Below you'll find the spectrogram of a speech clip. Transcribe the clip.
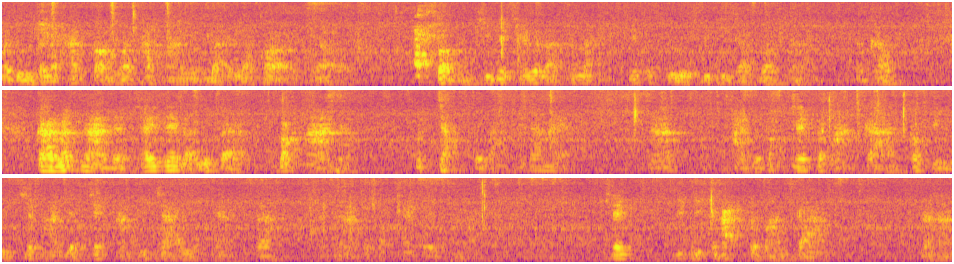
มาดูแต่ละขั้นตอนว่าทำงานอย่างไรแล้วก็ เอ่อหนึ่งชิ้นเนี่ยใช้เวลาเท่าไหร่นี่ก็คือวิธีการวัดงานนะครับ การวัดงานเนี่ยใช้ได้หลายรูปแบบบางงานเนี่ยมันจับเวลาไม่ได้นะอาจจะต้องใช้ประมาณการก็มีใช่ไหมอย่างเช่นงานวิจัยอย่างเงี้ยนะอันนี้อาจจะต้องใช้ประมาใช้วิธีการประมาณการนะฮะ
